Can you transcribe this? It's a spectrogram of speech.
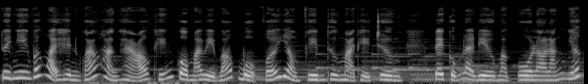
Tuy nhiên với ngoại hình quá hoàn hảo khiến cô mãi bị bó buộc với dòng phim thương mại thị trường. Đây cũng là điều mà cô lo lắng nhất.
